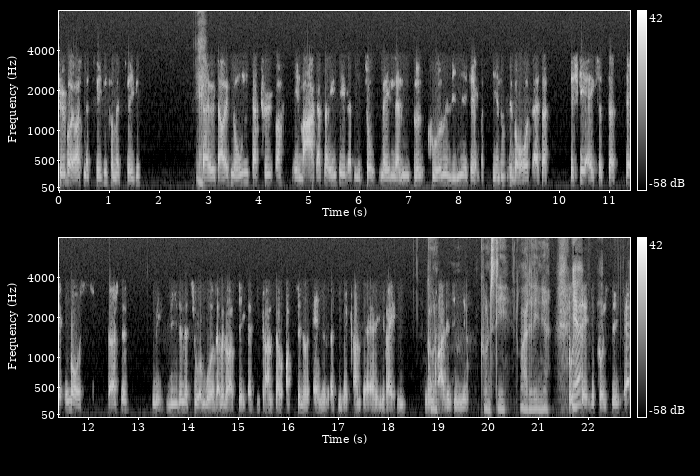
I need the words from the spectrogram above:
køber jo også matrikel for matrikel. Ja. Der, er jo, der er jo ikke nogen, der køber en mark, og så inddeler den i to med en eller anden blød kurvet linje igennem og siger, nu er det vores. Altså, det sker ikke, så, selv i vores største, mest vilde naturområde, der vil du også se, at de grænser jo op til noget andet, og de der grænser er i reglen nogle Kun- rette linjer. Kunstige rette linjer. Fuldstændig ja. kunstigt. Ja.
